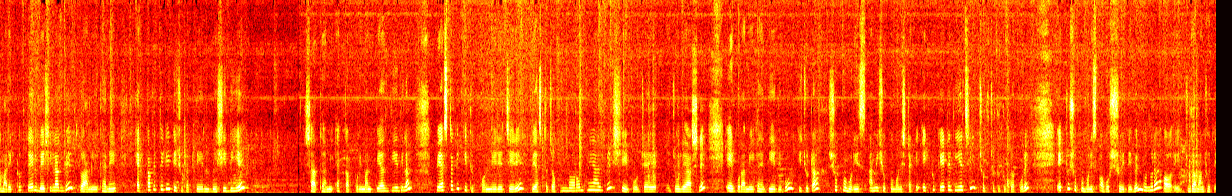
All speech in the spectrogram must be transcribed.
আমার একটু তেল বেশি লাগবে। তো আমি এখানে এক কাপের থেকে কিছুটা তেল বেশি দিয়ে সাথে আমি এক কাপ পরিমাণ পেঁয়াজ দিয়ে দিলাম। পেঁয়াজটাকে কিছুক্ষণ নেড়ে চেড়ে পেঁয়াজটা যখন নরম হয়ে আসবে সেই পর্যায়ে চলে আসলে এরপর আমি এখানে দিয়ে দেব কিছুটা শুকনো মরিচ। আমি শুকনো মরিচটাকে একটু কেটে দিয়েছি ছোট ছোট টুকরা করে। একটু শুকনো মরিচ অবশ্যই দেবেন বন্ধুরা। জুড়া মাংসতে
